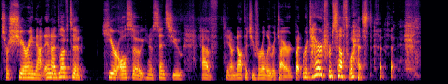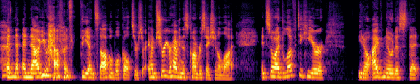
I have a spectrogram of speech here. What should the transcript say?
sort of sharing that, and I'd love to hear also, you know, since you have, you know, not that you've really retired, but retired from Southwest, and and now you have the unstoppable cultures. I'm sure you're having this conversation a lot, and so I'd love to hear. You know, I've noticed that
